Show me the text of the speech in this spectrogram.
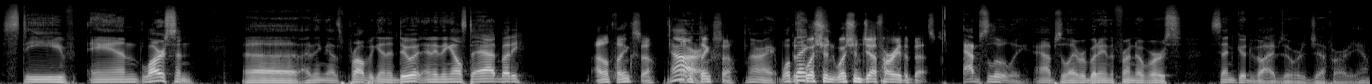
Steve and Larson. Uh, I think that's probably going to do it. Anything else to add, buddy? I don't think so. All I don't right. think so. All right. Well, Just thanks. wishing wishing Jeff Hardy the best. Absolutely. Absolutely. Everybody in the front Friendoverse, send good vibes over to Jeff Hardy. Huh?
